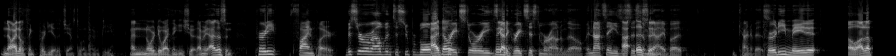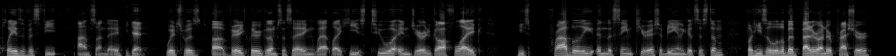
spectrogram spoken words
no, I don't think Purdy has a chance to win the MVP, and nor do I think he should. I mean, I listen, Purdy, fine player. Mr. Irrelevant to Super Bowl. I don't great story. He's think- got a great system around him though, and not saying he's a Uh, system listen. guy, but he kind of is. Purdy made it a lot of plays with his feet on Sunday. he did. which was a very clear glimpse of saying that like he's Tua and Jared Goff like. He's probably in the same tierish of being in a good system, but he's a little bit better under pressure.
